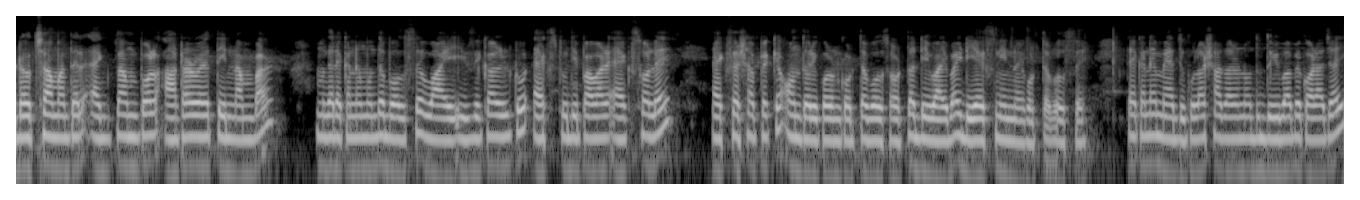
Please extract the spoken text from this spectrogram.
এটা হচ্ছে আমাদের এক্সাম্পল আঠারো তিন নাম্বার আমাদের এখানের মধ্যে বলছে y is equal to x to the power x হলে এক্সের সাপেক্ষে অন্তরীকরণ করতে বলছে, অর্থাৎ ডিওয়াই বাই ডিএক্স নির্ণয় করতে বলছে। তো এখানে ম্যাথগুলো সাধারণত দুইভাবে করা যায়।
